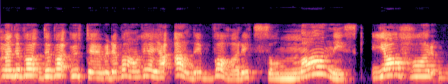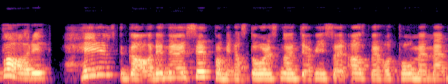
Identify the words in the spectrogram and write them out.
men det var, det var utöver det vanliga. Jag har aldrig varit så manisk. Jag har varit helt galen. Ni har ju sett på mina stories, nu har inte jag visat er allt vad jag hållit på med, men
